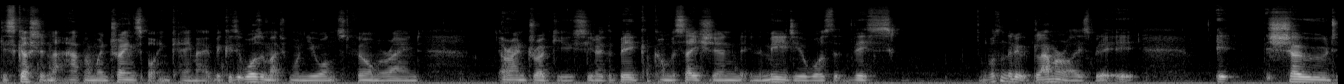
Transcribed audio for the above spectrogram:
discussion that happened when Train Spotting came out because it was a much more nuanced film around around drug use. You know, the big conversation in the media was that this it wasn't that it was glamorized, but it it, it showed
